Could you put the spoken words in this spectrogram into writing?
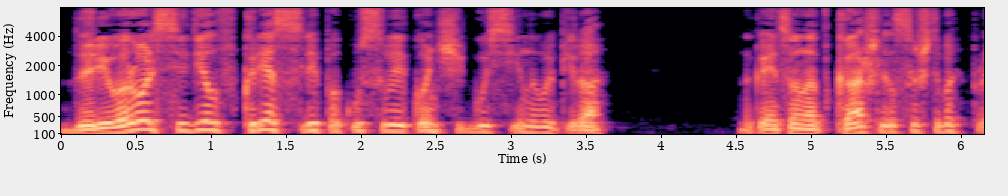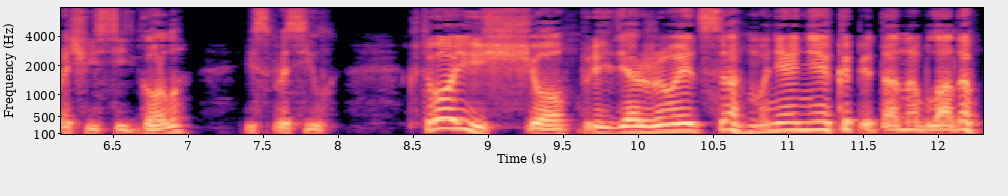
Деревороль сидел в кресле, покусывая кончик гусиного пера. Наконец он откашлялся, чтобы прочистить горло, и спросил, «Кто еще придерживается мнения капитана Блада?»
